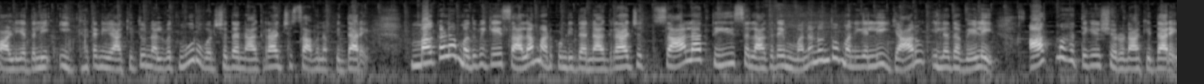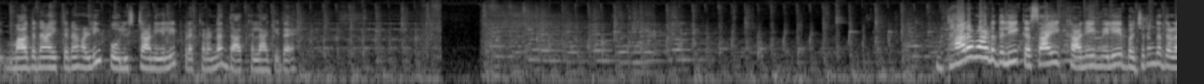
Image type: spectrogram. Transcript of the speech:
ಪಾಳ್ಯದಲ್ಲಿ ಈ ಘಟನೆಯಾಗಿದ್ದು ನಲವತ್ಮೂರು ವರ್ಷದ ನಾಗರಾಜ್ ಸಾವನ್ನಪ್ಪಿದ್ದಾರೆ. ಮಗಳ ಮದುವೆಗೆ ಸಾಲ ಮಾಡಿಕೊಂಡಿದ್ದ ನಾಗರಾಜ್, ಸಾಲ ತೀರಿಸಲಾಗದೆ ಮನನೊಂದು ಮನೆಯಲ್ಲಿ ಯಾರೂ ಇಲ್ಲದ ವೇಳೆ ಆತ್ಮಹತ್ಯೆಗೆ ಶರಣಾಗಿದ್ದಾರೆ. ಮಾದನಾಯಕನಹಳ್ಳಿ ಪೊಲೀಸ್ ಠಾಣೆಯಲ್ಲಿ ಪ್ರಕರಣ ದಾಖಲಾಗಿದೆ. ಧಾರವಾಡದಲ್ಲಿ ಕಸಾಯಿ ಖಾನೆ ಮೇಲೆ ಬಜರಂಗದಳ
